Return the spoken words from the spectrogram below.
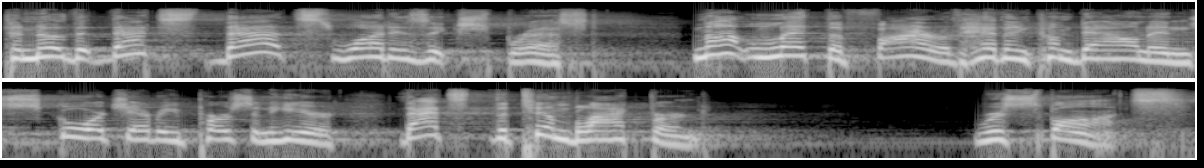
To know that that's, that's what is expressed. Not let the fire of heaven come down and scorch every person here. That's the Tim Blackburn response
